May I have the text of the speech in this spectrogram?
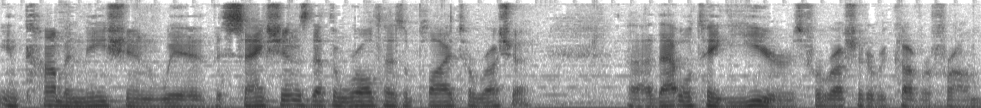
in combination with the sanctions that the world has applied to Russia. Uh, that will take years for Russia to recover from.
